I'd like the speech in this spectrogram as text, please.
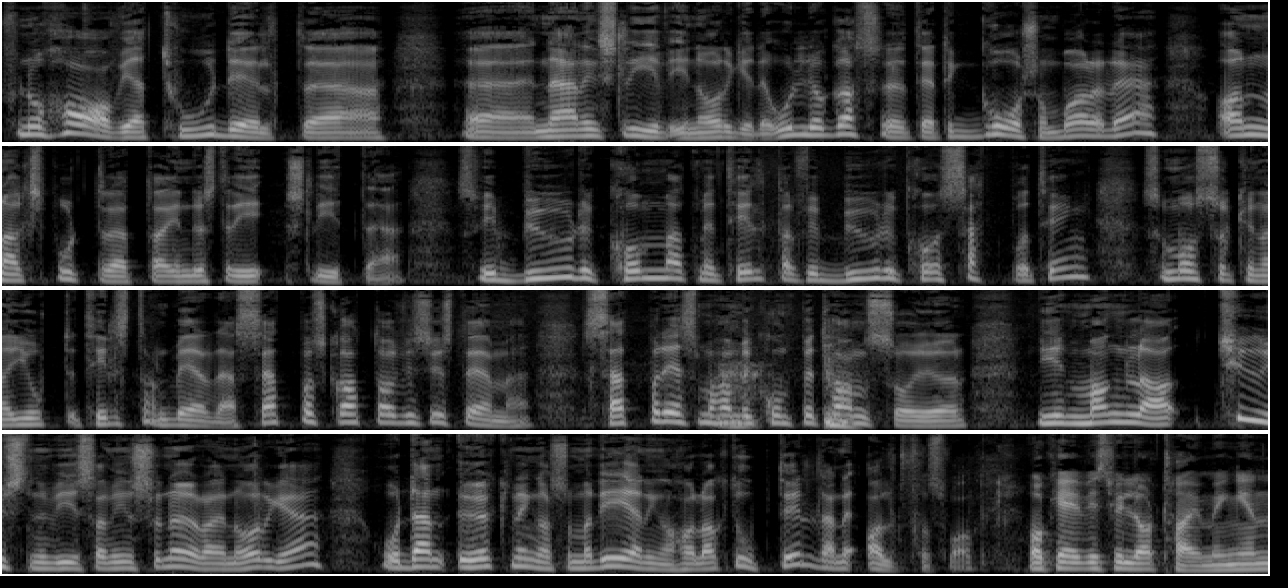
For nå har vi et todelt eh, eh næringsliv i Norge. Det olje- og gassrelaterte går som bare det. Annen eksportretta industri sliter. Så vi burde kommet med tiltak, vi burde sett på ting som også kunne gjort tilstanden bedre der. Sett på skatte- og avgiftssystemet, sett på det som har med kompetanse å gjøre. Vi mangler tusenvis av ingeniører i Norge, og den økninga som regjeringa har lagt opp til, den er altfor svak. Ok, Hvis vi lar timingen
